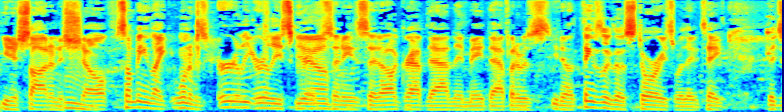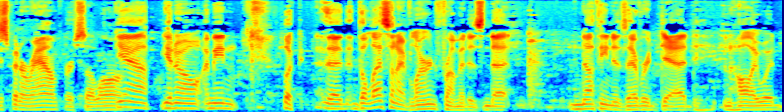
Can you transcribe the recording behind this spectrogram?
you know, saw it on his shelf, something like one of his early early scripts, Yeah. and he said, "I'll grab that," and they made that. But it was you know things like those stories where they take they've just been around for so long. Yeah, you know, I mean, look, the, the lesson I've learned from it is that nothing is ever dead in Hollywood.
